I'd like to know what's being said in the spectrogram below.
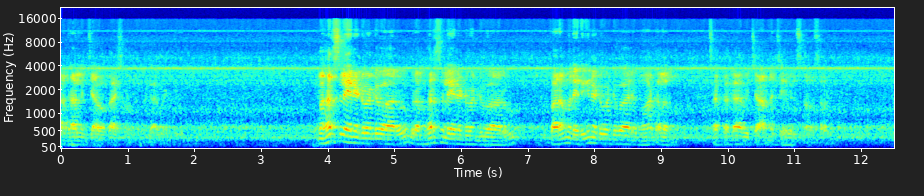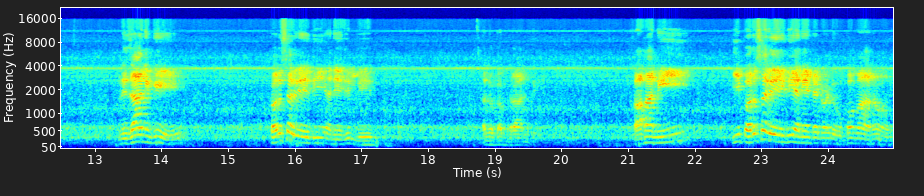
అర్థాలు ఇచ్చే అవకాశం ఉంటుంది కాబట్టి. మహర్షులైనటువంటి వారు బ్రహ్మర్షులైనటువంటి వారు పరము ఎరిగినటువంటి వారి మాటలను చక్కగా విచారణ చేయవలసిన అవసరం. నిజానికి పరుసవేది అనేది లేదు. అదొక భ్రాంతి. కానీ ఈ పరుసవేది అనేటటువంటి ఉపమానం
